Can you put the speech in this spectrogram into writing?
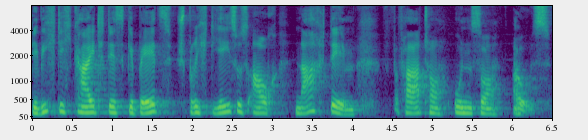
Die Wichtigkeit des Gebets spricht Jesus auch nach dem Vater unser aus.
